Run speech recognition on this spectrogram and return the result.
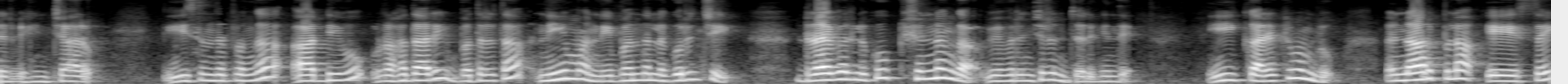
నిర్వహించారు. ఈ సందర్భంగా ఆర్డీఓ రహదారి భద్రత నియమ నిబంధనల గురించి డ్రైవర్లకు క్షుణ్ణంగా వివరించడం జరిగింది. ఈ కార్యక్రమంలో Narpala ASI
